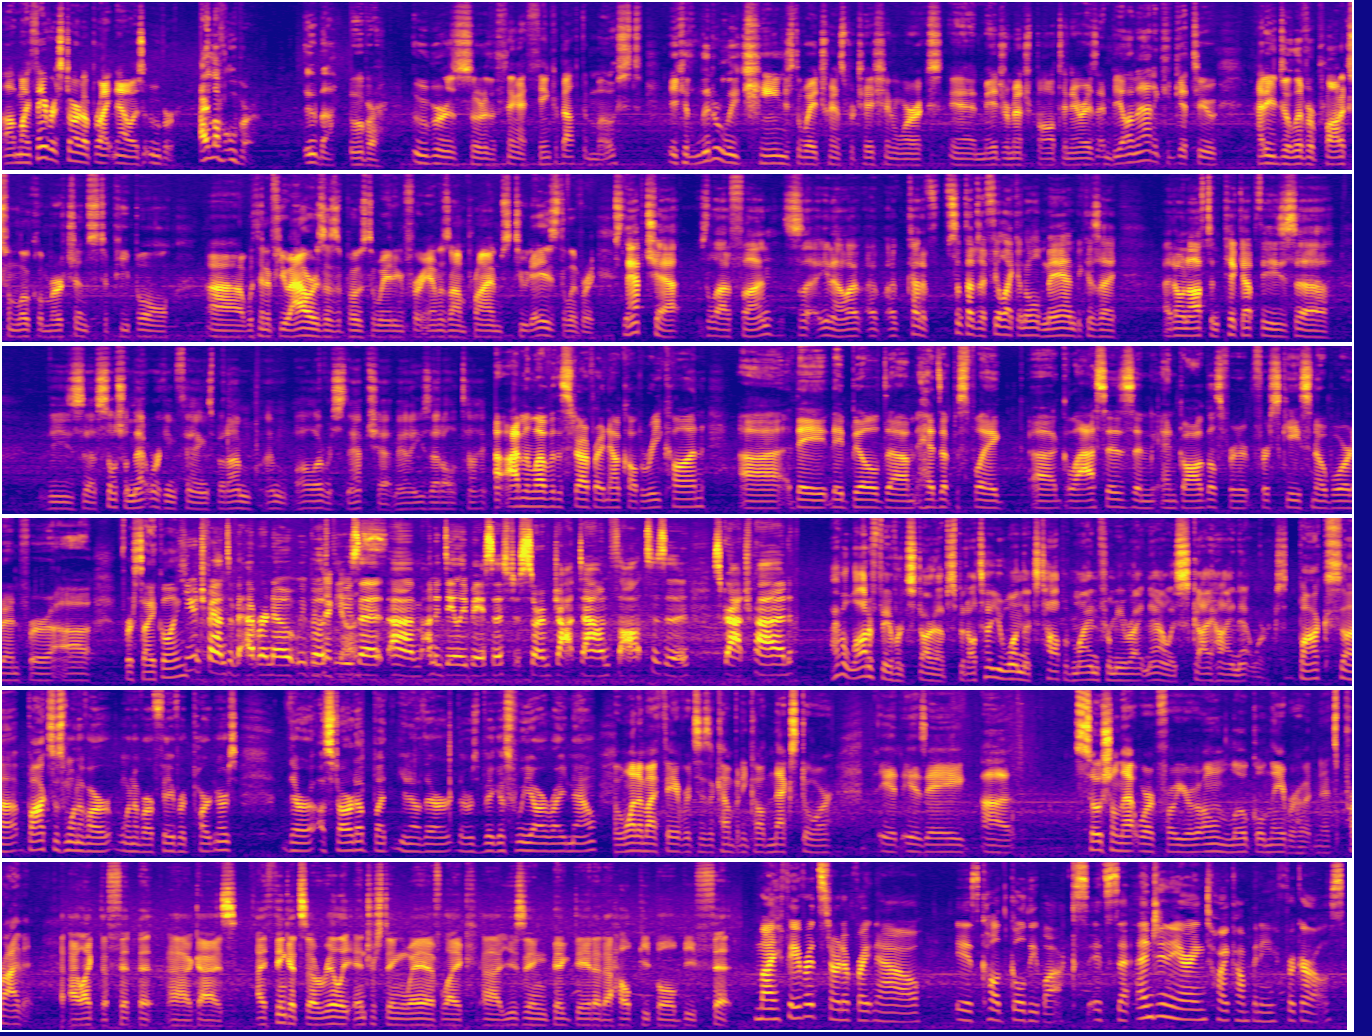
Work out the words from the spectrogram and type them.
Uh, my favorite startup right now is Uber. I love Uber. Uber. Uber. Uber is sort of the thing I think about the most. It could literally change the way transportation works in major metropolitan areas, and beyond that, it could get to how do you deliver products from local merchants to people uh, within a few hours as opposed to waiting for Amazon Prime's two days delivery. Snapchat is a lot of fun. Uh, you know, I, I, I, kind of sometimes I feel like an old man because I, I don't often pick up these uh, these uh, social networking things, but I'm I'm all over Snapchat, man. I use that all the time. I'm in love with a startup right now called Recon. Uh, they they build um, heads-up display uh, glasses and, and goggles for, for ski, snowboard, and for uh, for cycling. Huge fans of Evernote. We both Ridiculous. use it um, on a daily basis, just sort of jot down thoughts as a scratch pad. I have a lot of favorite startups, but I'll tell you one that's top of mind for me right now is Skyhigh Networks. Box uh, Box is one of our one of our favorite partners. They're a startup, but you know they're they're as big as we are right now. One of my favorites is a company called Nextdoor. It is a uh, social network for your own local neighborhood, and it's private. I like the Fitbit uh, guys. I think it's a really interesting way of like uh, using big data to help people be fit. My favorite startup right now is called GoldieBlox. It's the engineering toy company for girls.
